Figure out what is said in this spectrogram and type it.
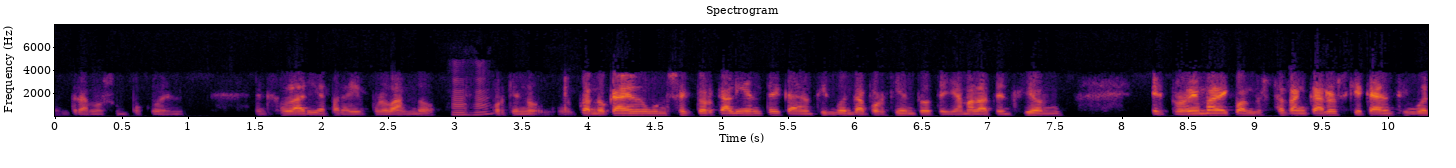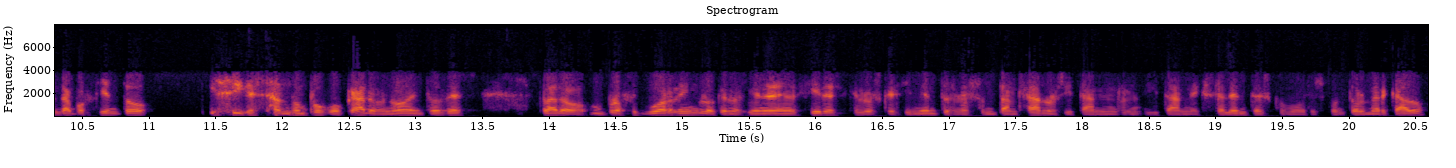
entramos un poco en, en Solaria para ir probando, porque no, cuando cae en un sector caliente, cae un 50%, te llama la atención. El problema de cuando está tan caro es que cae un 50% y sigue estando un poco caro, ¿no? Entonces, Claro, un profit warning lo que nos viene a decir es que los crecimientos no son tan sanos y tan, y tan excelentes como descontó el mercado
